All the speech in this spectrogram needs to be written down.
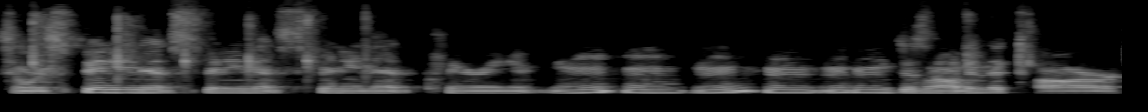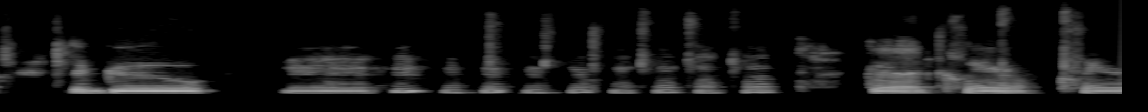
So we're spinning it, spinning it, spinning it, clearing it, mm-hmm, mm-hmm, mm-hmm, dissolving the tar, the goo. Mm-hmm, Good, clear, clear,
